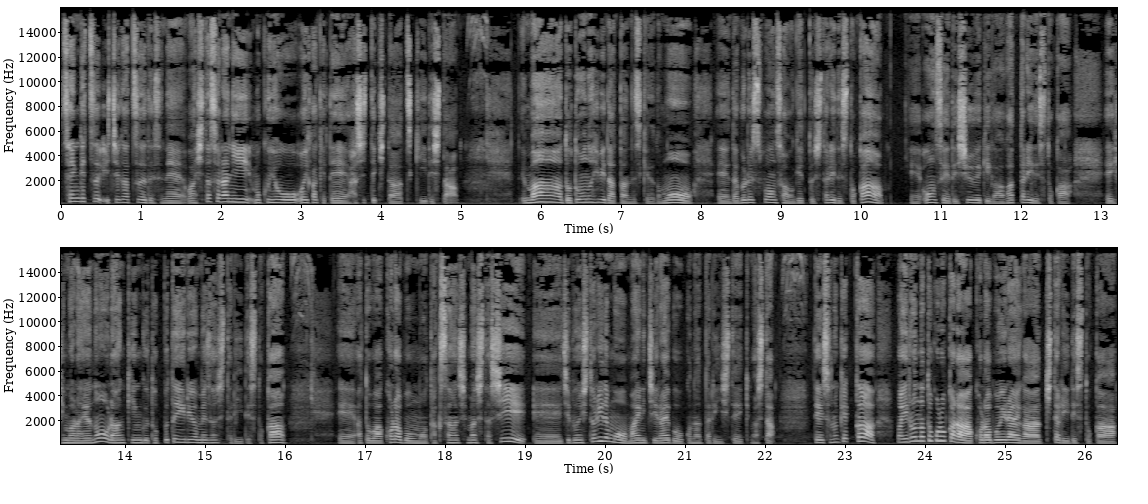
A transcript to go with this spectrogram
先月1月ですね、はひたすらに目標を追いかけて走ってきた月でした。まあ、怒涛の日々だったんですけれども、えー、ダブルスポンサーをゲットしたりですとか、えー、音声で収益が上がったりですとか、え、ヒマラヤのランキングトップ10入りを目指したりですとか、えー、あとはコラボもたくさんしましたし、えー、自分一人でも毎日ライブを行ったりしてきました。で、その結果、まあ、いろんなところからコラボ依頼が来たりですとか、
